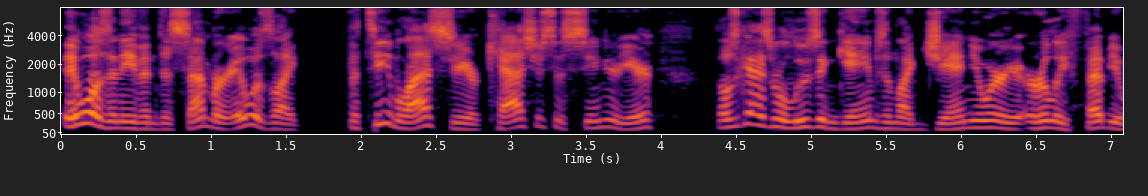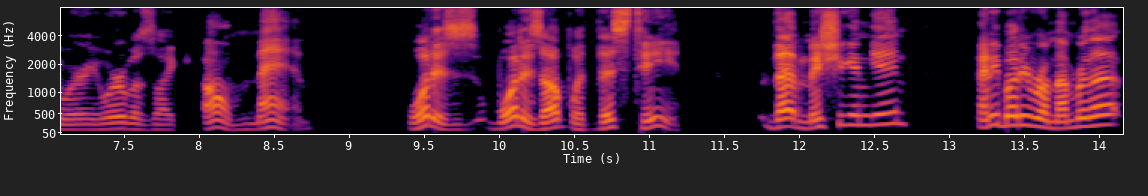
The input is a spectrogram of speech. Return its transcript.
It wasn't even December. It was like the team last year, Cassius's senior year. Those guys were losing games in like January, early February, where it was like, oh man, what is what is up with this team? That Michigan game, anybody remember that?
